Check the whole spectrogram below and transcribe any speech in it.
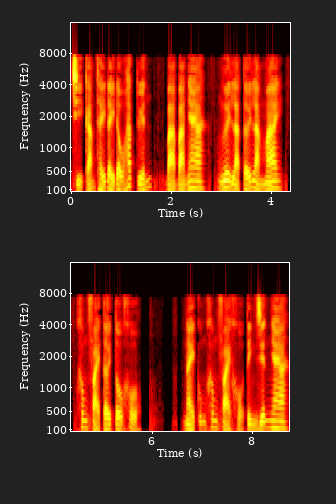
chỉ cảm thấy đầy đầu hắc tuyến, bà bà nha, ngươi là tới làm mai, không phải tới tố khổ. Này cũng không phải khổ tình diễn nha,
